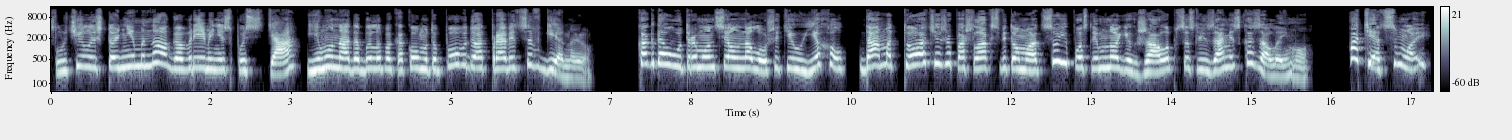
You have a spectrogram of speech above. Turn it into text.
случилось, что немного времени спустя ему надо было по какому-то поводу отправиться в Геную. Когда утром он сел на лошадь и уехал, дама тотчас же пошла к святому отцу и после многих жалоб со слезами сказала ему, «Отец мой,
